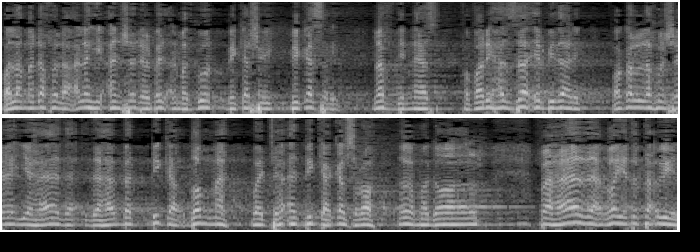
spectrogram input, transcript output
فلما دخل عليه أنشد البيت المذكور بكسر, بكسر لفظ الناس ففرح الزائر بذلك فقال له الشيخ يا هذا ذهبت بك ضمة وجاءت بك كسرة. قال؟ فهذا غاية التأويل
